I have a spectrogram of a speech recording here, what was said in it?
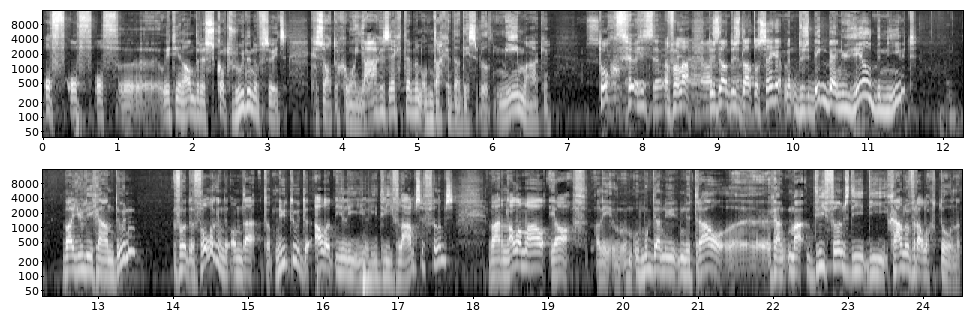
of, of, of uh, hoe heet die een andere, Scott Rudin of zoiets, je zou toch gewoon ja gezegd hebben omdat je dat eens wilt meemaken. Toch? Sowieso. Ah, voilà. Dus, dan, dus laten we zeggen... Dus ik ben nu heel benieuwd wat jullie gaan doen voor de volgende. Omdat tot nu toe, de, alle, jullie, jullie drie Vlaamse films waren allemaal... Ja, allee, hoe moet ik dat nu neutraal uh, gaan... Maar drie films die, die gaan over allochtonen,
